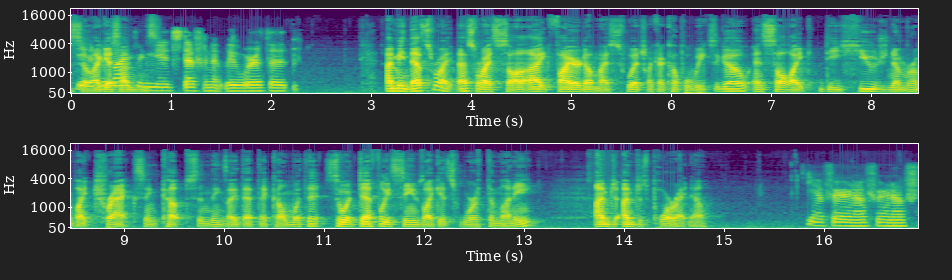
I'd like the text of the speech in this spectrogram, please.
So Yeah, I guess I'm. opinion, it's definitely worth it. I mean, that's right. That's what I saw. I fired up my Switch like a couple weeks ago and saw like the huge number of like tracks and cups and things like that that come with it. So it definitely seems like it's worth the money. I'm I'm just poor right now. Yeah, fair enough, fair enough.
